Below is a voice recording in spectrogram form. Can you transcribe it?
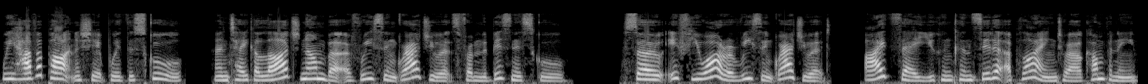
We have a partnership with the school and take a large number of recent graduates from the business school. So if you are a recent graduate, I'd say you can consider applying to our company.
